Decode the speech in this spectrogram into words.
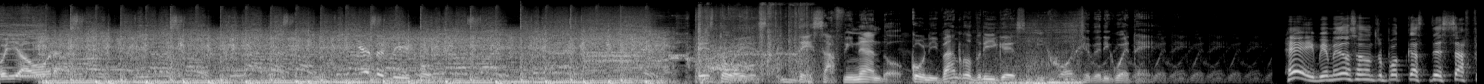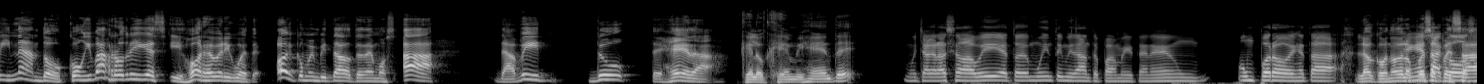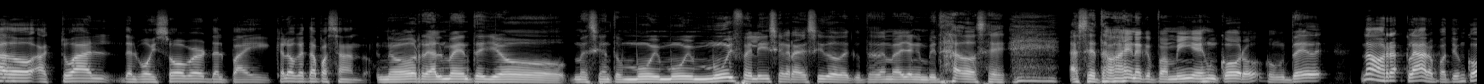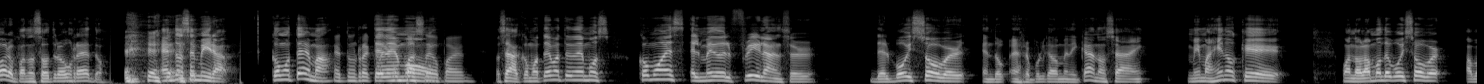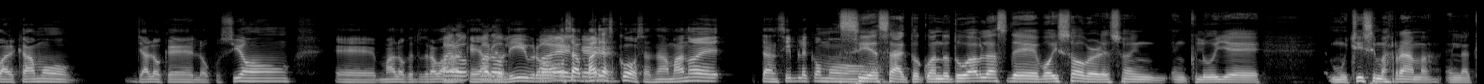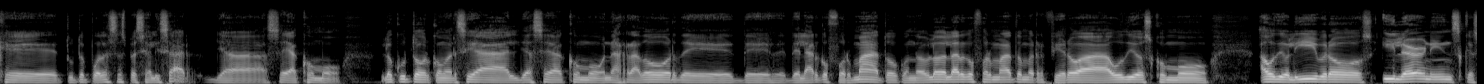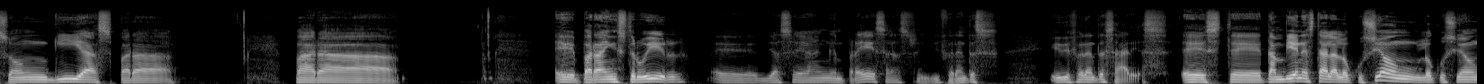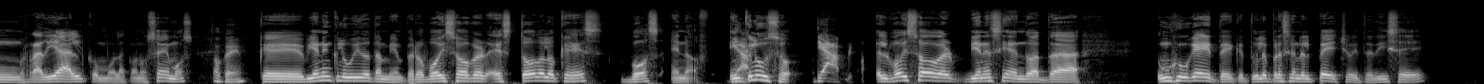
Oye, ahora. ¿Y ese tipo? Esto es Desafinando con Iván Rodríguez y Jorge Berigüete. Hey, bienvenidos a nuestro podcast Desafinando con Iván Rodríguez y Jorge Berigüete. Hoy como invitado tenemos a David Du Tejeda. ¿Qué lo que, mi gente? Muchas gracias, David. Esto es muy intimidante para mí, tener un, un pro en esta. Loco, uno de los pesos pesados actual del voiceover del país. ¿Qué es lo que está pasando? No, realmente yo me siento muy, muy, muy feliz y agradecido de que ustedes me hayan invitado a hacer, a hacer esta vaina que para mí es un coro con ustedes. No, claro, para ti un coro, para nosotros es un reto. Entonces, mira, como tema, Esto es un Tenemos- un paseo para él. o sea, como tema tenemos cómo es el medio del freelancer, del voiceover en, en República Dominicana. O sea, en- me imagino que cuando hablamos de voiceover, abarcamos ya lo que es locución, eh, más lo que tú trabajas, Pero- que es pero audiolibro, o sea, que- varias cosas. Nada más no es tan simple como... Sí, exacto. Cuando tú hablas de voiceover, eso in- incluye muchísimas ramas en las que tú te puedes especializar, ya sea como locutor comercial, ya sea como narrador de, de- largo formato. Cuando hablo de largo formato me refiero a audios como audiolibros, e-learnings, que son guías para, para, eh, para instruir, eh, ya sean empresas y diferentes, y diferentes áreas. Este, también está la locución, locución radial, como la conocemos, Ok. que viene incluido también, pero voiceover es todo lo que es voz en off. Incluso Diablo. el voiceover viene siendo hasta un juguete que tú le presionas el pecho y te dice,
